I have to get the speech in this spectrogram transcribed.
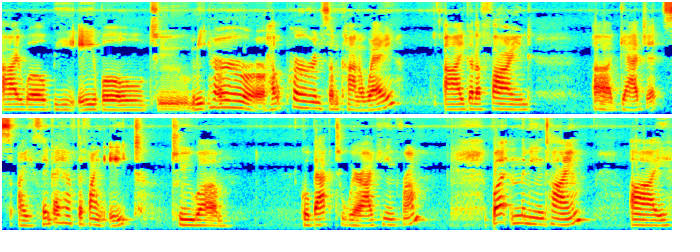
I will be able to meet her or help her in some kind of way. I gotta find uh, gadgets. I think I have to find eight to um, go back to where I came from. But in the meantime, I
